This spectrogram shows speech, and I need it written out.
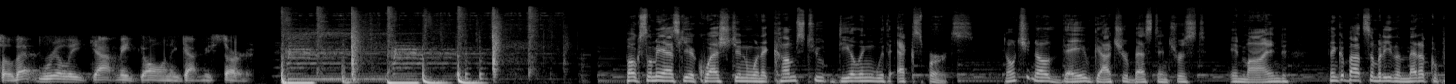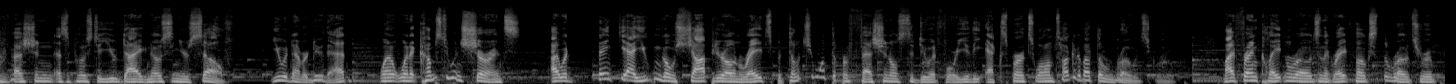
So that really got me going and got me started. Folks, let me ask you a question. When it comes to dealing with experts, don't you know they've got your best interest in mind? Think about somebody in the medical profession as opposed to you diagnosing yourself. You would never do that. When, when it comes to insurance, I would think, yeah, you can go shop your own rates, but don't you want the professionals to do it for you, the experts? Well, I'm talking about the Rhoads Group. My friend Clayton Rhoads and the great folks at the Rhoads Group,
